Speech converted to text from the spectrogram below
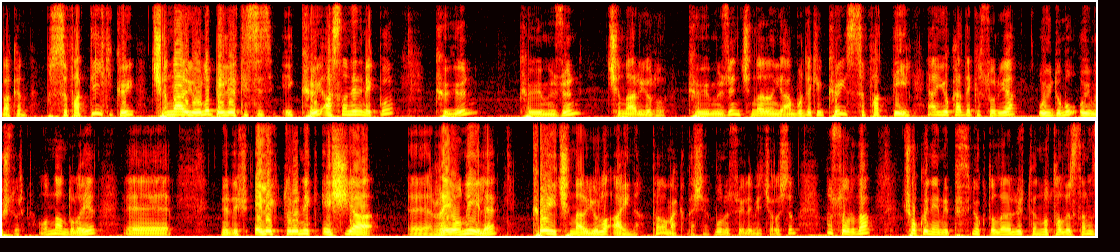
Bakın sıfat değil ki köy. Çınar yolu belirtisiz. E, köy aslında ne demek bu? Köyün, köyümüzün çınar yolu. Köyümüzün çınarının yani buradaki köy sıfat değil. Yani yukarıdaki soruya uydu mu uymuştur. Ondan dolayı e, ne de elektronik eşya e, reyonu ile köy çınar yolu aynı. Tamam arkadaşlar. Bunu söylemeye çalıştım. Bu soruda çok önemli püf noktalara lütfen not alırsanız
